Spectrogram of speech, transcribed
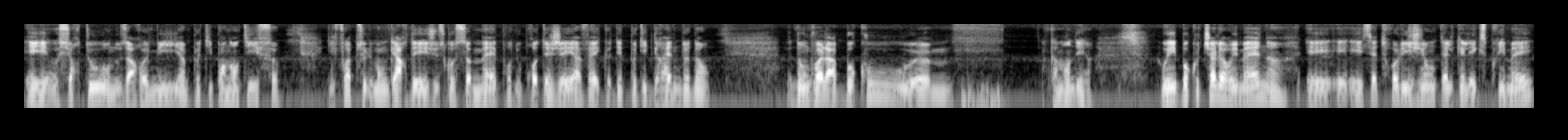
Et surtout, on nous a remis un petit pendentif qu'il faut absolument garder jusqu'au sommet pour nous protéger avec des petites graines dedans. Donc voilà, beaucoup... comment dire Oui, beaucoup de chaleur humaine et, cette religion telle qu'elle est exprimée,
